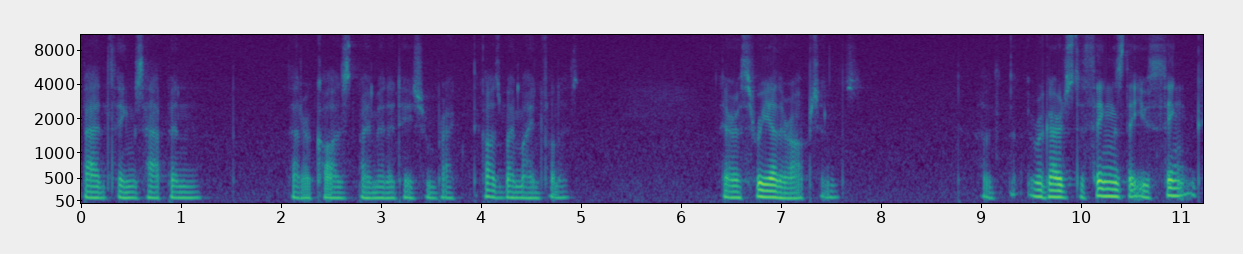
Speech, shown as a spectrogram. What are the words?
bad things happen that are caused by meditation practice, caused by mindfulness there are three other options. Of regards to things that you think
